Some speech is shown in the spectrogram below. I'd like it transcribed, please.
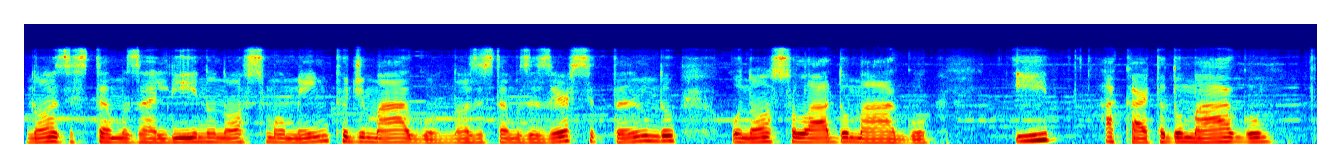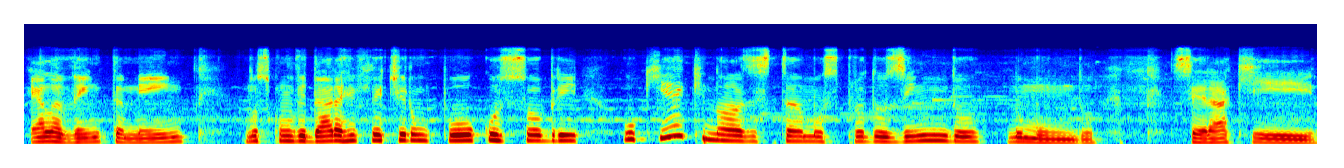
nós estamos ali no nosso momento de mago, nós estamos exercitando o nosso lado mago. E a carta do mago, ela vem também nos convidar a refletir um pouco sobre o que é que nós estamos produzindo no mundo. Será que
